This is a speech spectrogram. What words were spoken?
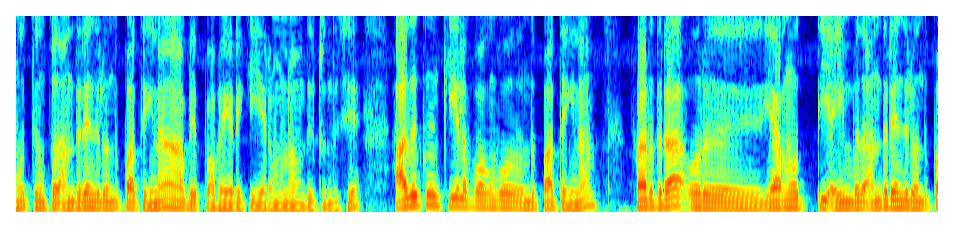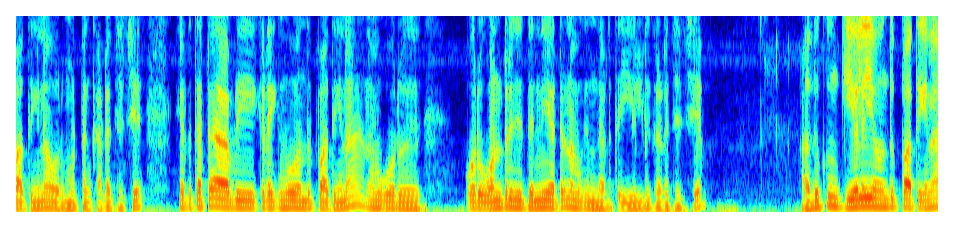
நூற்றி முப்பது அந்த ரேஞ்சில் வந்து பார்த்திங்கன்னா அப்படியே புகையடைக்கு ஈரமெல்லாம் வந்துகிட்டு இருந்துச்சு. அதுக்கும் கீழே போகும்போது வந்து பார்த்திங்கன்னா ஃபர்தராக ஒரு இரநூத்தி ஐம்பது அந்த ரேஞ்சில் வந்து பார்த்திங்கன்னா ஒரு மட்டம் கிடச்சிச்சு. கிட்டத்தட்ட அப்படி கிடைக்கும்போது வந்து பார்த்திங்கன்னா நமக்கு ஒரு ஒரு ஒன்றரை தண்ணியாட்டம் நமக்கு இந்த இடத்த ஈல்டு கிடச்சிச்சு. அதுக்கும் கீழே வந்து பார்த்திங்கன்னா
